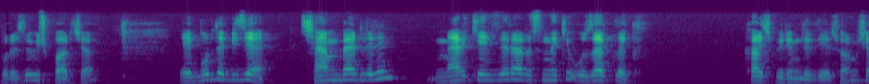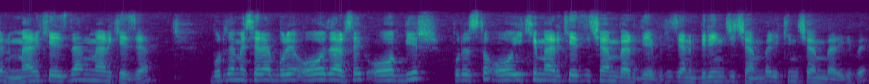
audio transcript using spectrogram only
Burası 3 parça. E, burada bize çemberlerin merkezleri arasındaki uzaklık kaç birimdir diye sormuş. Yani merkezden merkeze. Burada mesela buraya O dersek O1 burası da O2 merkezli çember diyebiliriz. Yani birinci çember, ikinci çember gibi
